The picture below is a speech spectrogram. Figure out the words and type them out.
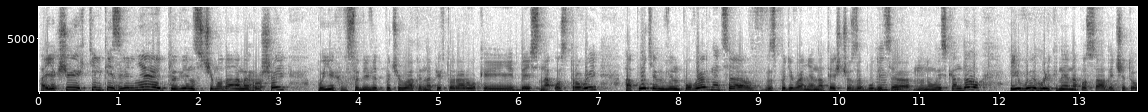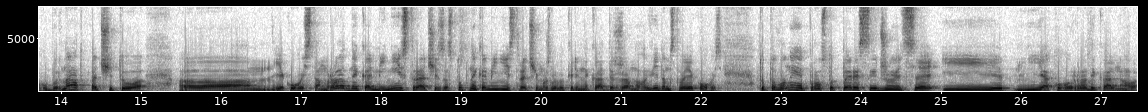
А якщо їх тільки звільняють, то він з чемоданами грошей поїхав собі відпочивати на півтора роки десь на острови, а потім він повернеться в сподівання на те, що забудеться минулий скандал, і вигулькне на посади чи то губернатора, чи то е, якогось там радника, міністра, чи заступника міністра, чи можливо керівника державного відомства якогось. Тобто вони просто пересиджуються і ніякого радикального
